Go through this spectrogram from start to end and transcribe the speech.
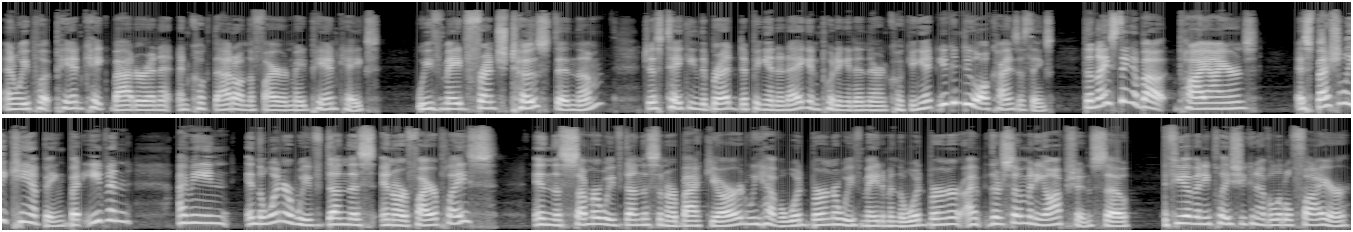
And we put pancake batter in it and cooked that on the fire and made pancakes. We've made French toast in them, just taking the bread, dipping in an egg, and putting it in there and cooking it. You can do all kinds of things. The nice thing about pie irons, especially camping, but even, I mean, in the winter, we've done this in our fireplace. In the summer we've done this in our backyard. We have a wood burner. We've made them in the wood burner. I, there's so many options. So if you have any place you can have a little fire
